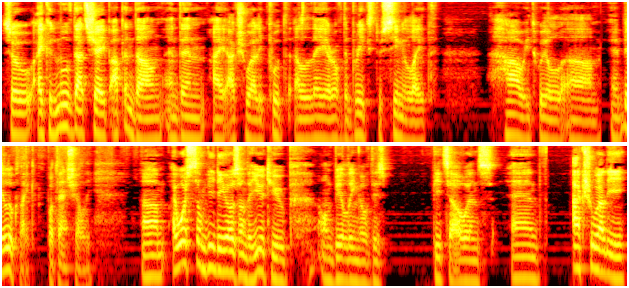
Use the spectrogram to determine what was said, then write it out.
So I could move that shape up and down and then I actually put a layer of the bricks to simulate how it will um, be look like potentially. Um, I watched some videos on the YouTube on building of this pizza ovens and actually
